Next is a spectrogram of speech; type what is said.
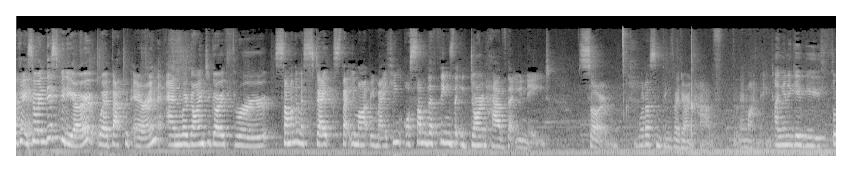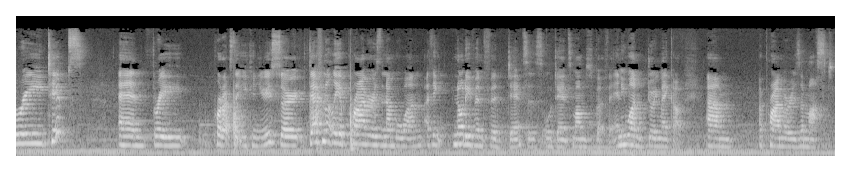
Okay, so in this video, we're back with Erin and we're going to go through some of the mistakes that you might be making or some of the things that you don't have that you need. So, what are some things they don't have that they might need? I'm going to give you three tips and three products that you can use. So definitely a primer is the number one. I think not even for dancers or dance mums, but for anyone doing makeup, um, a primer is a must.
